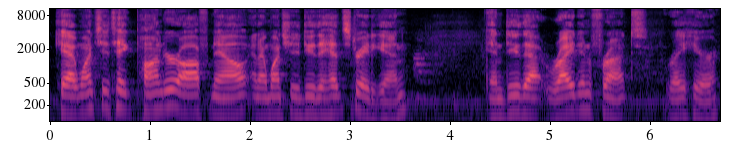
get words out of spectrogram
Okay, I want you to take Ponder off now, and I want you to do the head straight again. And do that right in front, right here.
